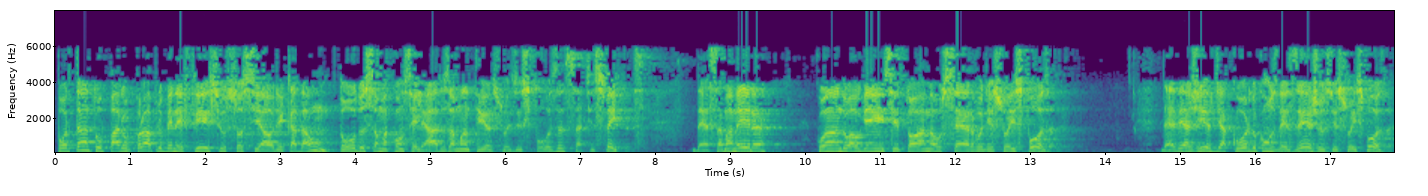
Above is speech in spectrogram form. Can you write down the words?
Portanto, para o próprio benefício social de cada um, todos são aconselhados a manter suas esposas satisfeitas. Dessa maneira, quando alguém se torna o servo de sua esposa, deve agir de acordo com os desejos de sua esposa.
